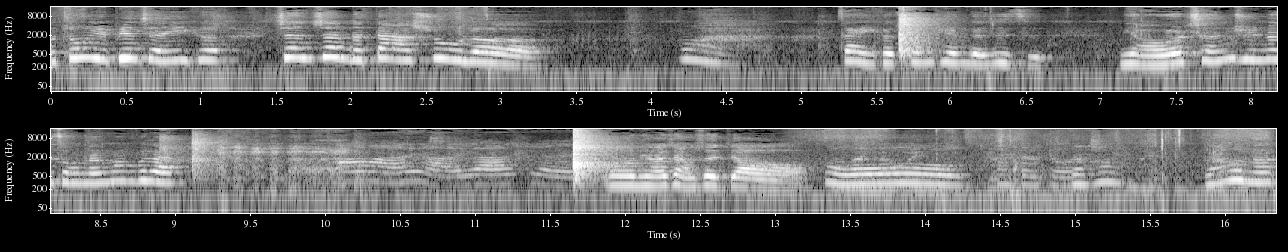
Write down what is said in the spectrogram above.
我终于变成一棵真正的大树了。哇！在一个春天的日子，鸟儿成群的从南方飞来。妈妈想要睡。哦，你好想睡觉哦。哦。然后，然后呢？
